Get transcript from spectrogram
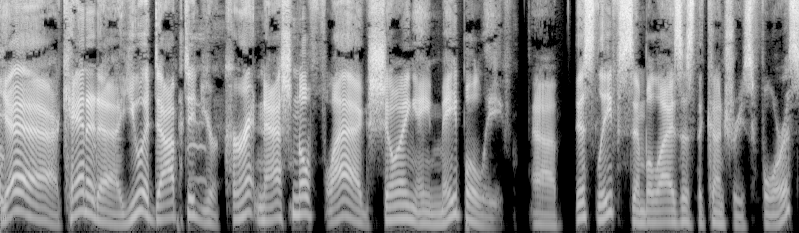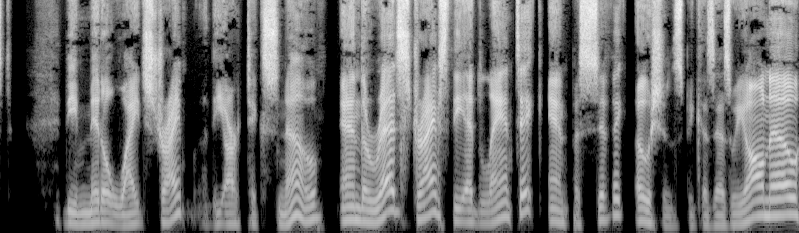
Yeah, Canada, you adopted your current national flag showing a maple leaf. Uh, this leaf symbolizes the country's forest, the middle white stripe, the Arctic snow, and the red stripes, the Atlantic and Pacific Oceans, because as we all know,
